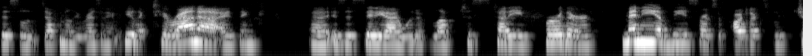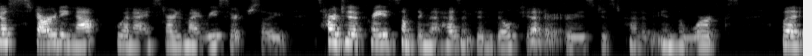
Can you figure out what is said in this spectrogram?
this will definitely resonate with you. Like Tirana, I think uh, is a city I would have loved to study further. Many of these sorts of projects were just starting up when I started my research. So it's hard to appraise something that hasn't been built yet or, or is just kind of in the works but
